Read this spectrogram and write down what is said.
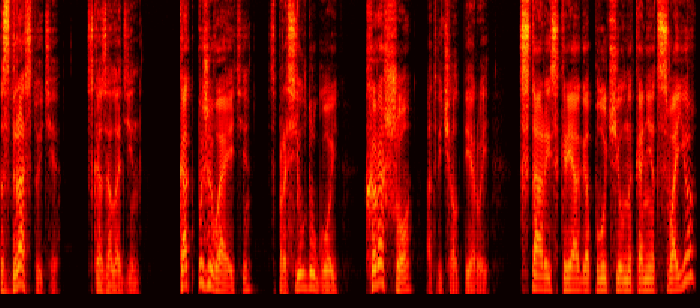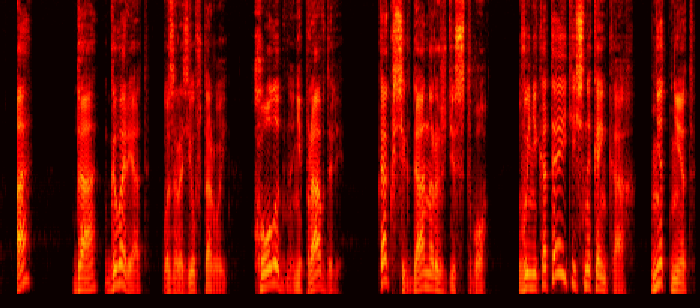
«Здравствуйте», — сказал один. «Как поживаете?» — спросил другой. «Хорошо», — отвечал первый. «Старый скряга получил, наконец, свое, а?» «Да, говорят», — возразил второй. «Холодно, не правда ли? Как всегда на Рождество. Вы не катаетесь на коньках? Нет-нет,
